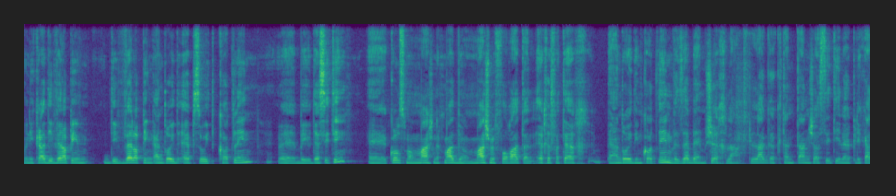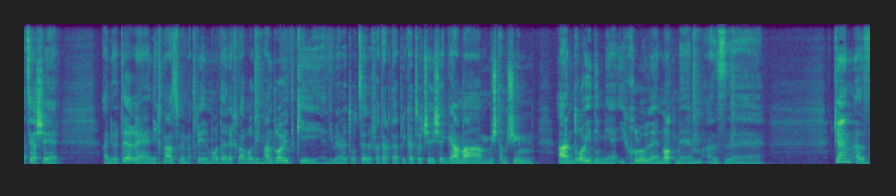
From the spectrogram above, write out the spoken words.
הוא נקרא Developing, Developing Android Apps with Kotlin אה, ב-Udacity, אה, קורס ממש נחמד וממש מפורט על איך לפתח באנדרואיד עם קוטלין, וזה בהמשך לפלאג הקטנטן שעשיתי לאפליקציה, שאני יותר אה, נכנס ומתחיל ללמוד על איך לעבוד עם אנדרואיד, כי אני באמת רוצה לפתח את האפליקציות שלי, שגם המשתמשים האנדרואידים יוכלו ליהנות מהם, אז כן, אז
